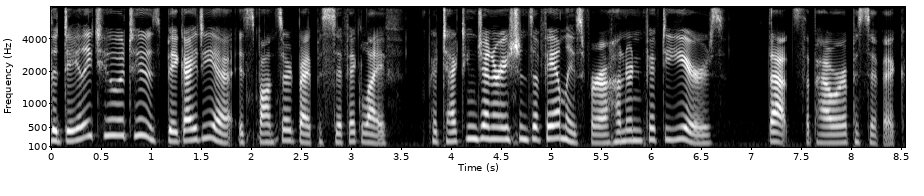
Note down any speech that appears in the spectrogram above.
The Daily 202's big idea is sponsored by Pacific Life, protecting generations of families for 150 years. That's the power of Pacific.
